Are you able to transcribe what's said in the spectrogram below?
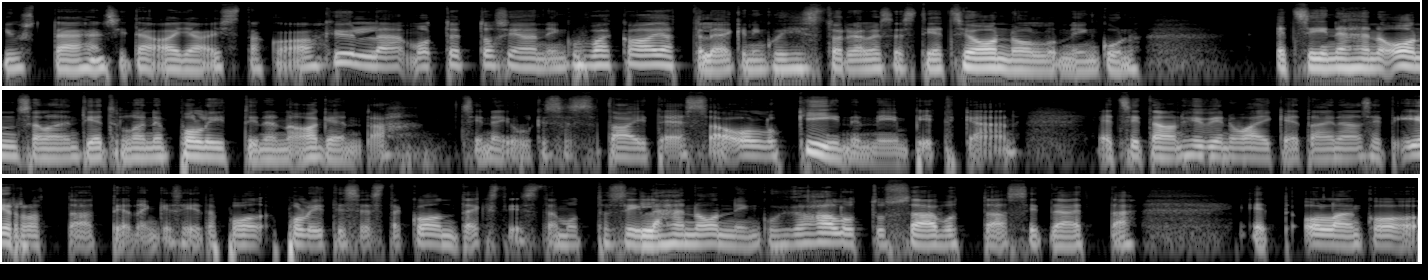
just tähän sitä ajaistakaa. Kyllä, mutta tosiaan niin kuin vaikka ajatteleekin niin kuin historiallisesti, että se on ollut niin kuin että siinähän on sellainen tietynlainen poliittinen agenda siinä julkisessa taiteessa ollut kiinni niin pitkään, että sitä on hyvin vaikeaa enää sit irrottaa tietenkin siitä po- poliittisesta kontekstista, mutta sillähän on niin kuin haluttu saavuttaa sitä, että että ollaanko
